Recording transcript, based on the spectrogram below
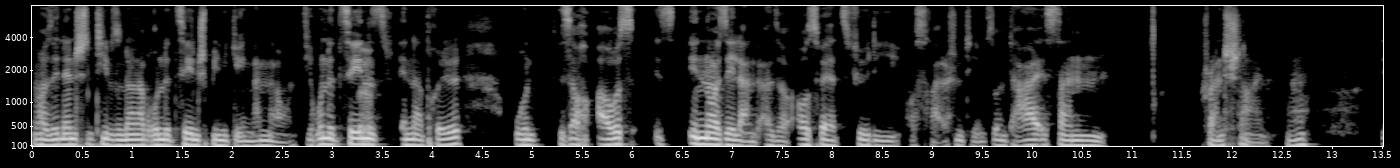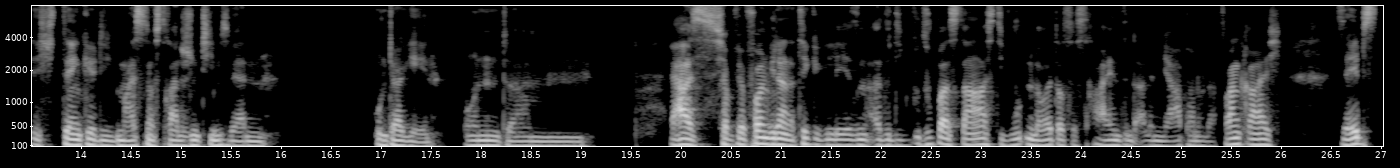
neuseeländischen Teams und dann ab Runde 10 spielen die gegeneinander. Und die Runde 10 ja. ist Ende April und ist auch aus, ist in Neuseeland, also auswärts für die australischen Teams. Und da ist dann Crunch Time. Ne? Ich denke, die meisten australischen Teams werden untergehen. Und ähm, ja, es, ich habe ja vorhin wieder einen Artikel gelesen. Also die Superstars, die guten Leute aus Australien sind alle in Japan oder Frankreich. Selbst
